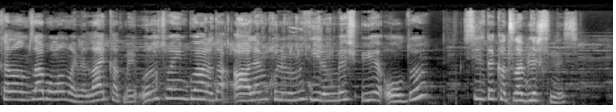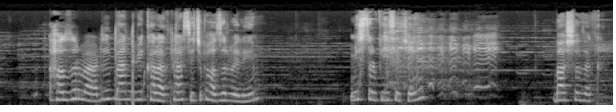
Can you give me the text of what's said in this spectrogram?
Kanalımıza abone olmayı ve like atmayı unutmayın. Bu arada Alem Kulübümüz 25 üye oldu. Siz de katılabilirsiniz. Hazır verdi. Ben de bir karakter seçip hazır vereyim. Mr. P seçeyim. Başladık.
